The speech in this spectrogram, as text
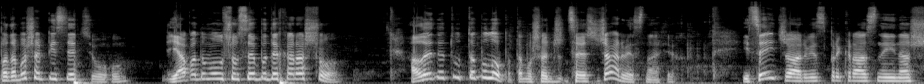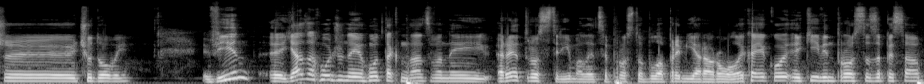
Тому що після цього я подумав, що все буде хорошо. Але не тут то було, тому що це ж Джарвіс нафіг. І цей Джарвіс, прекрасний наш е, чудовий. Він. е, я заходжу на його так названий ретро-стрім, але це просто була прем'єра ролика, який він просто записав.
